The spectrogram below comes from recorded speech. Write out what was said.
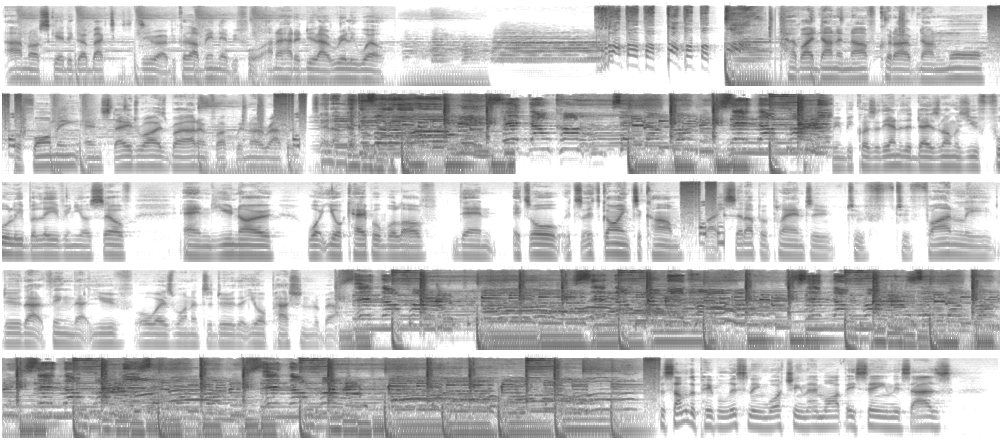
I'm not scared to go back to zero because I've been there before. I know how to do that really well. Have I done enough? Could I have done more performing and stage wise, bro? I don't fuck with no rappers. Because at the end of the day, as long as you fully believe in yourself and you know what you're capable of, then it's all it's it's going to come. Like set up a plan to to to finally do that thing that you've always wanted to do that you're passionate about. For some of the people listening, watching, they might be seeing this as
